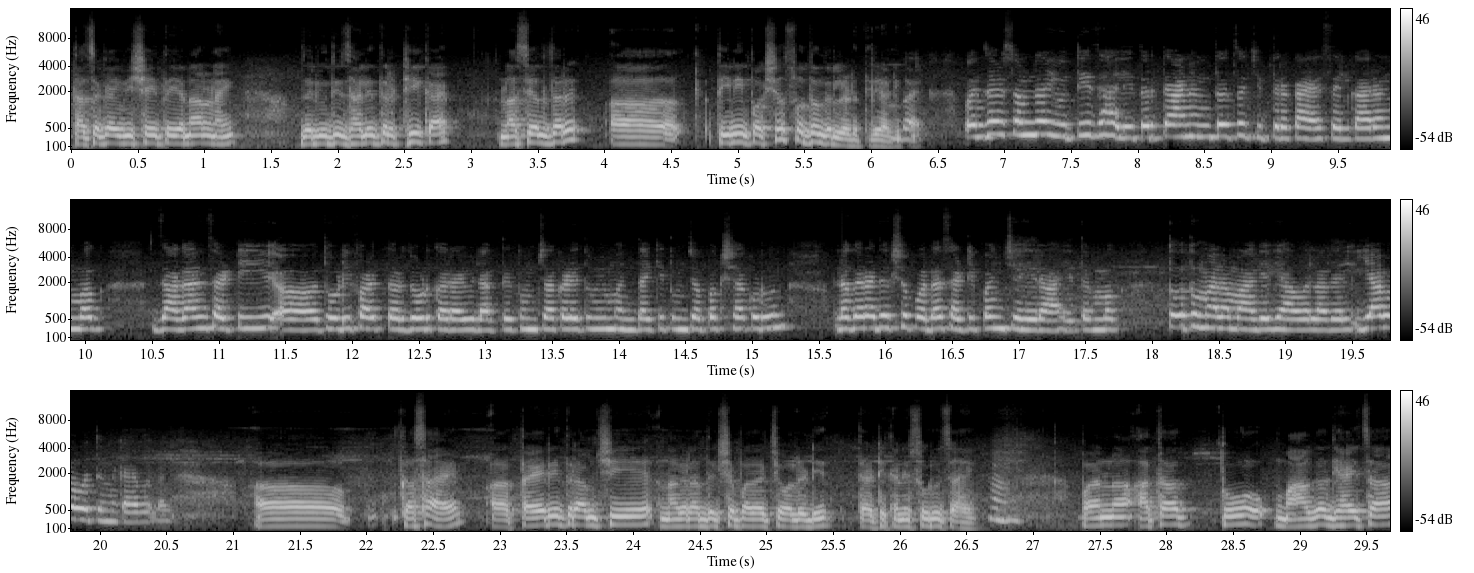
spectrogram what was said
त्याचा काही विषय इथं येणार नाही. जर युती झाली तर ठीक आहे. नसेल तर तिन्ही पक्ष स्वतंत्र लढतील पण जर समजा युती झाली तर त्यानंतरचं चित्र काय असेल? कारण मग जागांसाठी थोडीफार तडजोड करावी लागते. तुमच्याकडे तुम्ही म्हणताय की तुमच्या पक्षाकडून नगराध्यक्ष पदासाठी पण चेहरा आहे. तर मग तो तुम्हाला मागे घ्यावा लागेल. याबाबत तुम्ही काय बोलाल? कसं आहे तयारी तर आमची नगराध्यक्ष पदाची ऑलरेडी त्या ठिकाणी सुरूच आहे. पण आता तो मागं घ्यायचा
